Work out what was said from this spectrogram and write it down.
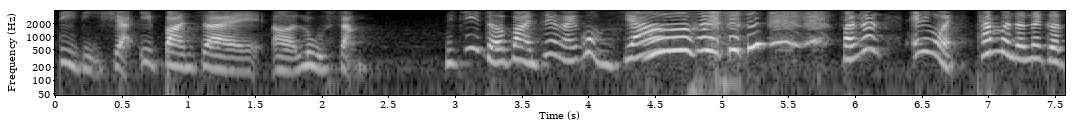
地底下，一半在呃路上。你记得吧？你之前来过我们家。啊、反正 anyway，他们的那个。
